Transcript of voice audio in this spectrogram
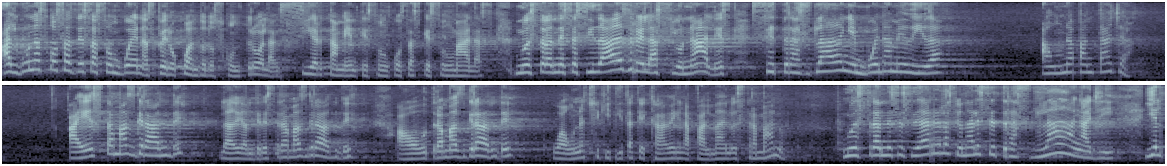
Algunas cosas de esas son buenas, pero cuando nos controlan, ciertamente son cosas que son malas. Nuestras necesidades relacionales se trasladan en buena medida a una pantalla. A esta más grande, la de Andrés era más grande, a otra más grande o a una chiquitita que cabe en la palma de nuestra mano. Nuestras necesidades relacionales se trasladan allí y el,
